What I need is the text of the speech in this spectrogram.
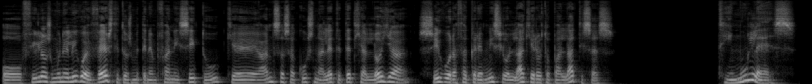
«Ο φίλος μου είναι λίγο ευαίσθητος με την εμφάνισή του και αν σας ακούσει να λέτε τέτοια λόγια, σίγουρα θα γκρεμίσει ολάκερο το παλάτι σας». «Τι μου λες»,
